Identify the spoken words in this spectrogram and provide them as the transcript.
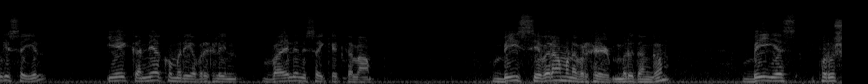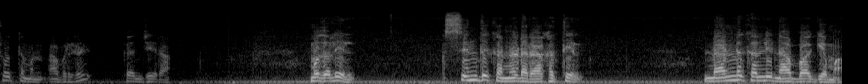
அரங்கிசையில் ஏ. கன்னியாகுமரி அவர்களின் வயலின் இசை கேட்கலாம். பி. சிவராமன் அவர்கள் மிருதங்கம். பி. எஸ். புருஷோத்தமன் அவர்கள் கஞ்சீரா. முதலில் சிந்து கன்னட ராகத்தில் நன்னு கல்லி நாபாகியமா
